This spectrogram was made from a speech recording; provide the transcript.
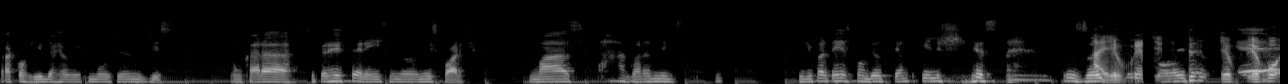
a corrida, realmente, como o Juliano disse. Um cara super referência no, no esporte. Mas ah, agora me, Pedi para ter respondido o tempo que ele fez os oito. Ah, eu, eu, eu, é... eu, vou.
